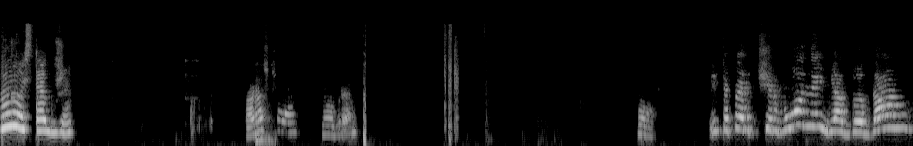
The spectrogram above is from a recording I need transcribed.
Ну, ось так вже. Хорошо, добре. І тепер червоний я додам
